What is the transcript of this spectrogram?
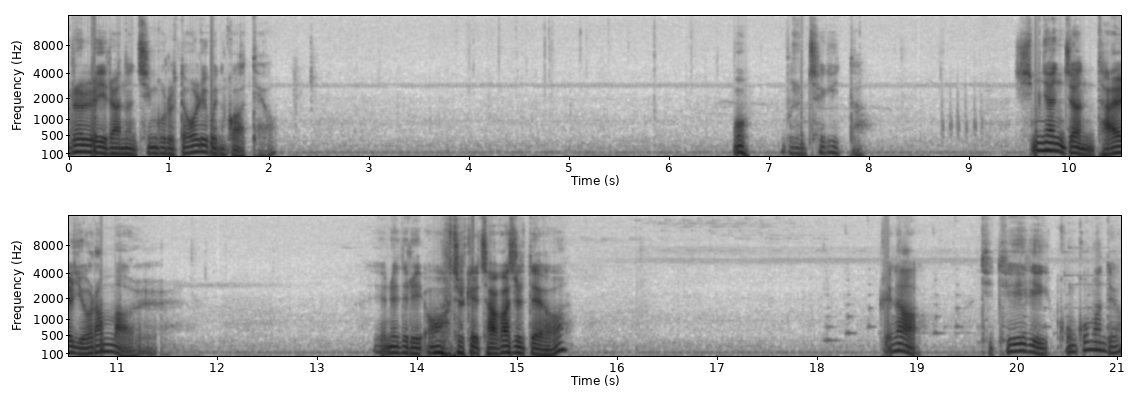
가를이라는 친구를 떠올리고 있는 것 같아요. 어, 무슨 책이 있다. 10년 전 달 요란 마을. 얘네들이 어 저렇게 작아질 때요. 꽤나 디테일이 꼼꼼한데요?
